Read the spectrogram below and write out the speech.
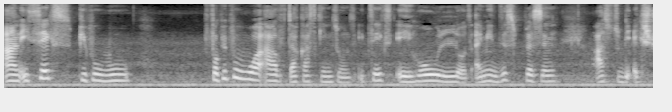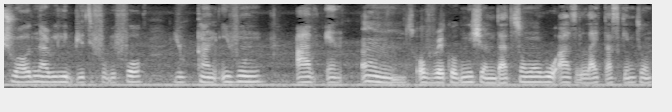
And it takes people who for people who have darker skin tones, it takes a whole lot. I mean, this person has to be extraordinarily beautiful before you can even have an ounce of recognition that someone who has a lighter skin tone,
